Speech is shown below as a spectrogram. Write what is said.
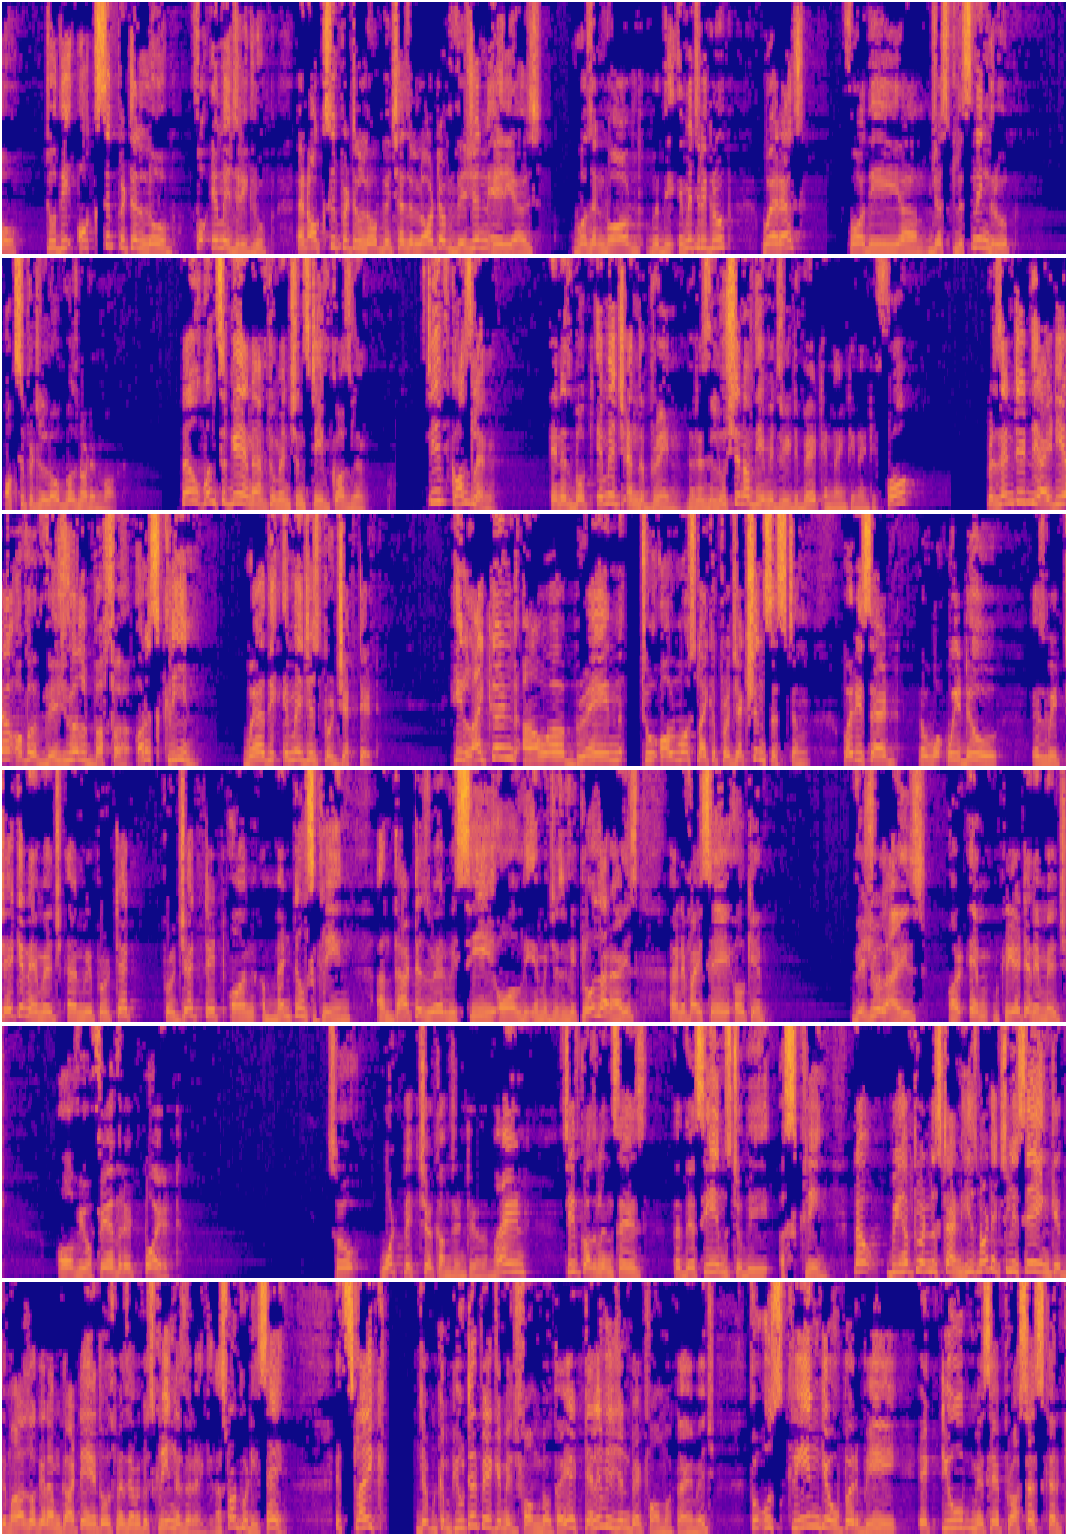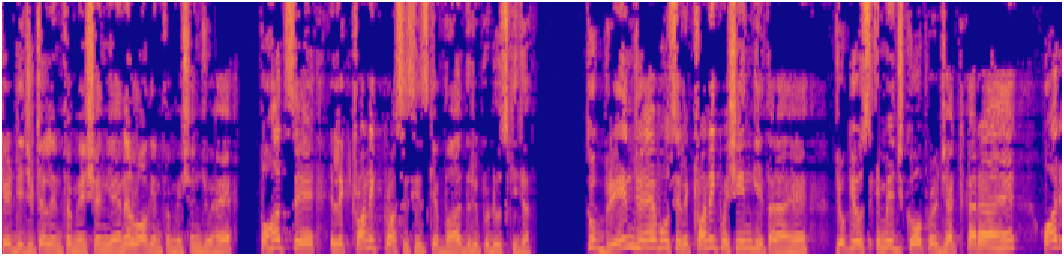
to the occipital lobe for imagery group and occipitals a lot offence was imagery group where for the just listening group occipital نا once again for per idea projection system very said Now what we do is we take an image and we project it on a mental screen, and that is where we see all the images. If we close our eyes and if I say, okay, visualize or create an image of your favorite poet. So what picture comes into your mind? Steve Coughlin says that there seems to be a screen. نا we have to understand he is not actually saying کہ دماغ اگر ہم کاٹے ہیں تو اس میں سے ہمیں کوئی اسکرین نظر آئے گی this not what is saying it's like جب کمپیوٹر پہ ایک امیج فارم ہوتا ہے یا ٹیلیویژن پہ ایک فارم ہوتا ہے امیج تو اس اسکرین کے اوپر بھی ایک ٹیوب میں سے پروسیس کر کے ڈیجیٹل انفارمیشن یا اینالگ انفارمیشن جو ہے بہت سے الیکٹرانک پروسیسز کے بعد ریپروڈیوس کی جاتی تو برین جو ہے وہ اس الیکٹرانک مشین کی طرح ہے جو کہ اس امیج کو پروجیکٹ کر رہا ہے اور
